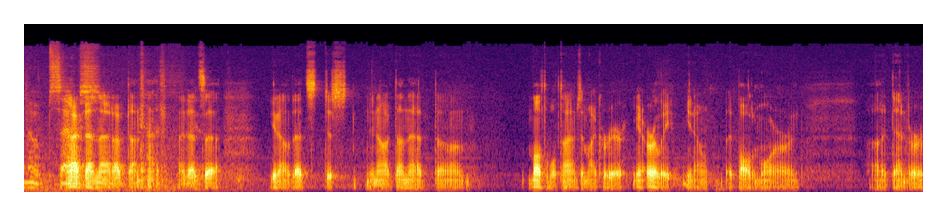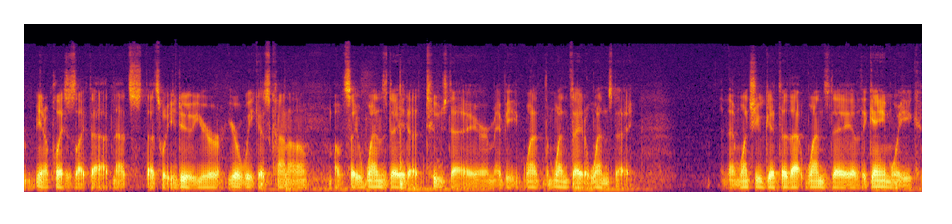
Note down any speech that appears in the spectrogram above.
I know I've done that, I've done that. That's a, you know, that's just, you know, I've done that, um, multiple times in my career, you know, early, you know, at Baltimore and, uh, Denver, you know, places like that. And that's, that's what you do. Your, your week is kind of, I would say Wednesday to Tuesday, or maybe Wednesday to Wednesday. And then once you get to that Wednesday of the game week,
